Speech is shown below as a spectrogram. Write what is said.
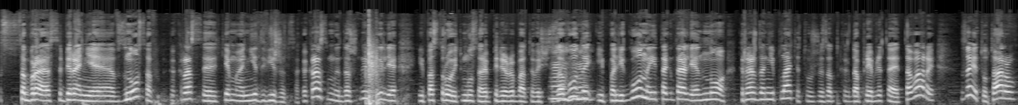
собра- собирание взносов, как раз э, тема не движется. Как раз мы должны были и построить мусороперерабатывающие угу. заводы, и полигоны, и так далее, но граждане платят уже, за, когда приобретают товары, за эту тару,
